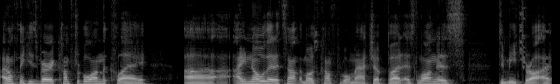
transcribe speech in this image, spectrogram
I don't think he's very comfortable on the clay. Uh, I know that it's not the most comfortable matchup, but as long as Dimitrov, uh,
